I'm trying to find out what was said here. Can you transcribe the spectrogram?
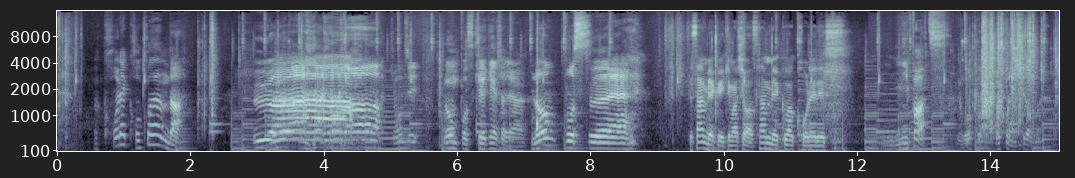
これここなんだ。うわ気持ちいい。ーロンポス経験者じゃん。ロンポス。で300いきましょう。300はこれです。2パーツ。どこどこにしろお前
